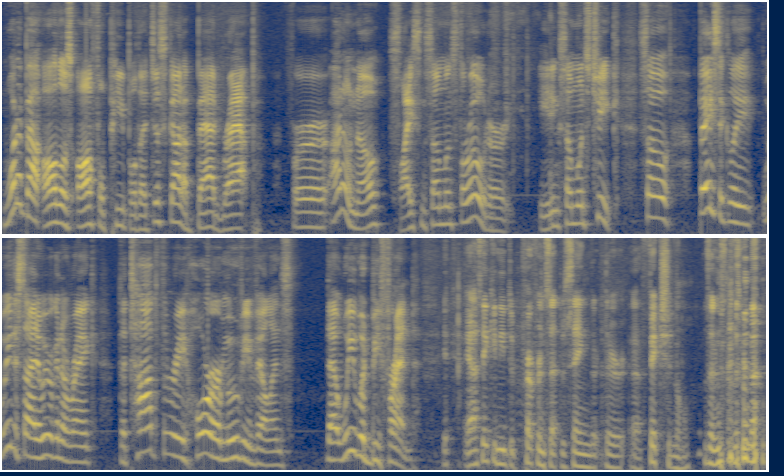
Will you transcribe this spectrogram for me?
what about all those awful people that just got a bad rap for, I don't know, slicing someone's throat or eating someone's cheek? So basically, we decided we were going to rank the top three horror movie villains that we would befriend. Yeah, I think you need to preference that with saying that they're uh, fictional. They're, they're not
